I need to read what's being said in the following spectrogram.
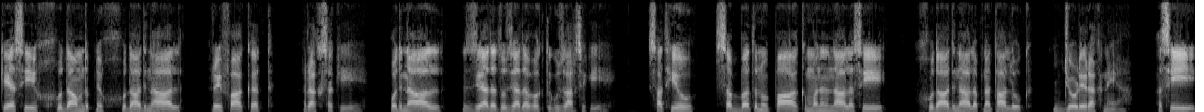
ਕਿ ਅਸੀਂ ਖੁਦਾਵੰਦ ਆਪਣੇ ਖੁਦਾ ਦੇ ਨਾਲ ਰਿਫਾਕਤ ਰੱਖ ਸਕੀਏ, ਉਹਦੇ ਨਾਲ ਜ਼ਿਆਦਾ ਤੋਂ ਜ਼ਿਆਦਾ ਵਕਤ ਗੁਜ਼ਾਰ ਸਕੀਏ। ਸਾਥੀਓ, ਸਬਤ ਨੂੰ ਪਾਕ ਮੰਨਣ ਨਾਲ ਅਸੀਂ ਖੁਦਾ ਦੇ ਨਾਲ ਆਪਣਾ ਤਾਲੁਕ ਜੋੜੇ ਰੱਖਨੇ ਆ ਅਸੀਂ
